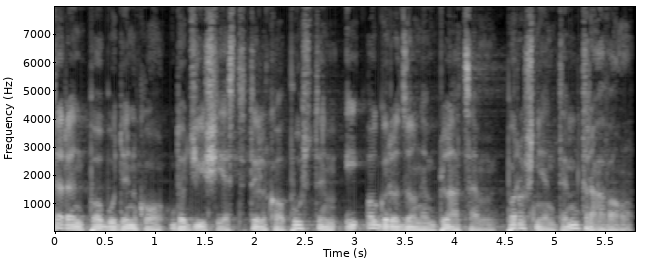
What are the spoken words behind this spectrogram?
Teren po budynku do dziś jest tylko pustym i ogrodzonym placem, porośniętym trawą.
